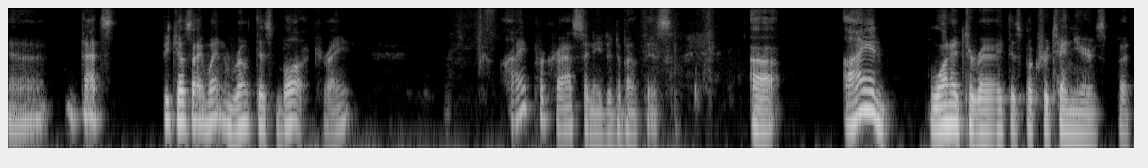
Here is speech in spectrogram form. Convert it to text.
Uh, that's because I went and wrote this book, right? I procrastinated about this. Uh, I had wanted to write this book for 10 years, but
